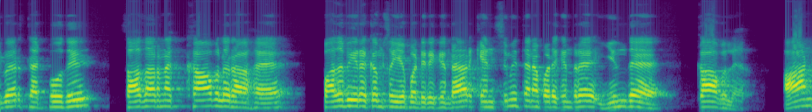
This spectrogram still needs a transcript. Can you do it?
இவர் தற்போது சாதாரண காவலராக பதவியிறக்கம் செய்யப்பட்டிருக்கின்றார். கென் சுமித் எனப்படுகின்ற இந்த காவலர் ஆண்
